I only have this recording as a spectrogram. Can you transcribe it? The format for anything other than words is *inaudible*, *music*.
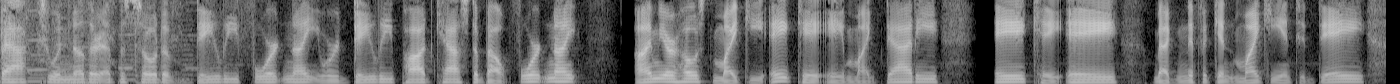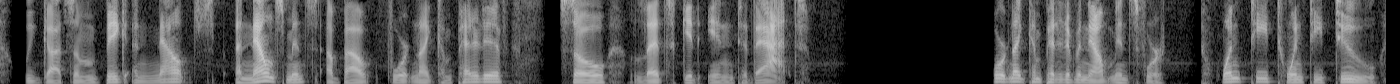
Back to another episode of Daily Fortnite, your daily podcast about Fortnite. I'm your host, Mikey, aka Mike Daddy, aka Magnificent Mikey, and today we got some big announce announcements about Fortnite competitive. So let's get into that. Fortnite competitive announcements for 2022.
